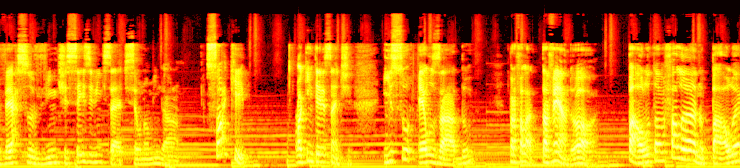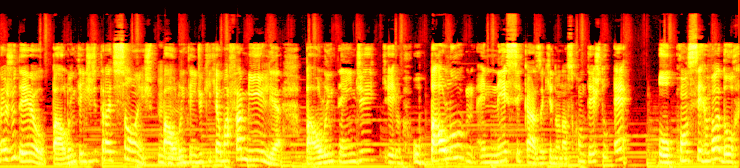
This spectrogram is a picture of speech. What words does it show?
verso 26 e 27, se eu não me engano. Só que, olha que interessante, isso é usado para falar, tá vendo, ó, Paulo estava falando. Paulo era judeu. Paulo entende de tradições. Uhum. Paulo entende o que é uma família. Paulo entende. Que... O Paulo, nesse caso aqui no nosso contexto, é o conservador.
